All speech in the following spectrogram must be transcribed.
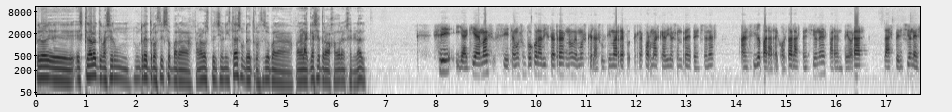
pero eh, es claro que va a ser un, retroceso para, para, los pensionistas, un retroceso para, para la clase trabajadora en general. Sí, y aquí además, si echamos un poco la vista atrás, no vemos que las últimas reformas que ha habido siempre de pensiones han sido para recortar las pensiones, para empeorar las pensiones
